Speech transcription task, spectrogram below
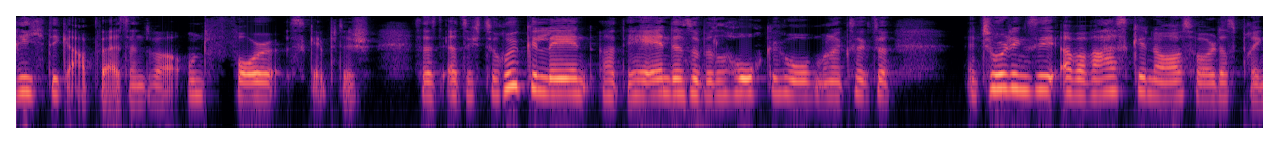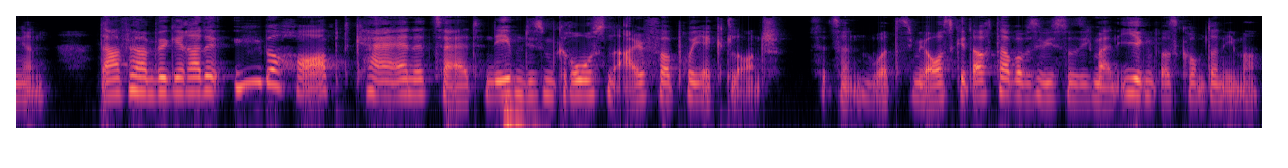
richtig abweisend war und voll skeptisch. Das heißt, er hat sich zurückgelehnt, hat die Hände so ein bisschen hochgehoben und hat gesagt so, entschuldigen Sie, aber was genau soll das bringen? Dafür haben wir gerade überhaupt keine Zeit neben diesem großen Alpha-Projekt-Launch. Das ist jetzt ein Wort, das ich mir ausgedacht habe, aber Sie wissen, was ich meine. Irgendwas kommt dann immer.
